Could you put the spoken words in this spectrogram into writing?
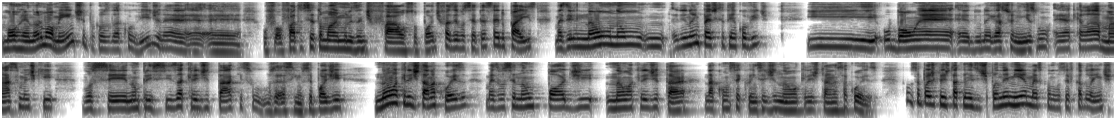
morrer normalmente por causa da Covid, né? É, é, o, o, fato de você tomar um imunizante falso pode fazer você até sair do país, mas ele não, não, ele não impede que você tenha Covid. E o bom é, é, do negacionismo é aquela máxima de que você não precisa acreditar que isso, assim, você pode não acreditar na coisa, mas você não pode não acreditar na consequência de não acreditar nessa coisa. Então você pode acreditar que não existe pandemia, mas quando você fica doente,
